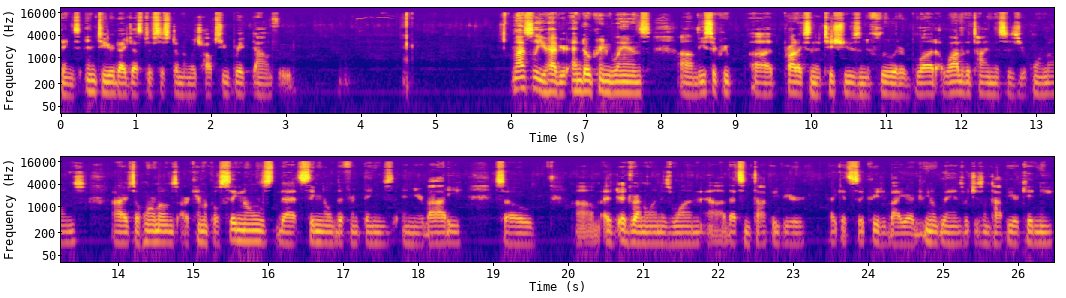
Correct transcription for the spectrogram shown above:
things into your digestive system and which helps you break down food. Lastly, you have your endocrine glands. Um, these secrete uh, products into tissues, into fluid or blood. A lot of the time, this is your hormones. All right, so hormones are chemical signals that signal different things in your body. So um, ad adrenaline is one uh, that's on top of your, like it's secreted by your adrenal glands, which is on top of your kidney.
